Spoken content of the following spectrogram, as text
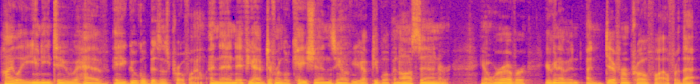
highly, you need to have a Google business profile. And then if you have different locations, you know, if you got people up in Austin or, you know, wherever, you're going to have a, a different profile for that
